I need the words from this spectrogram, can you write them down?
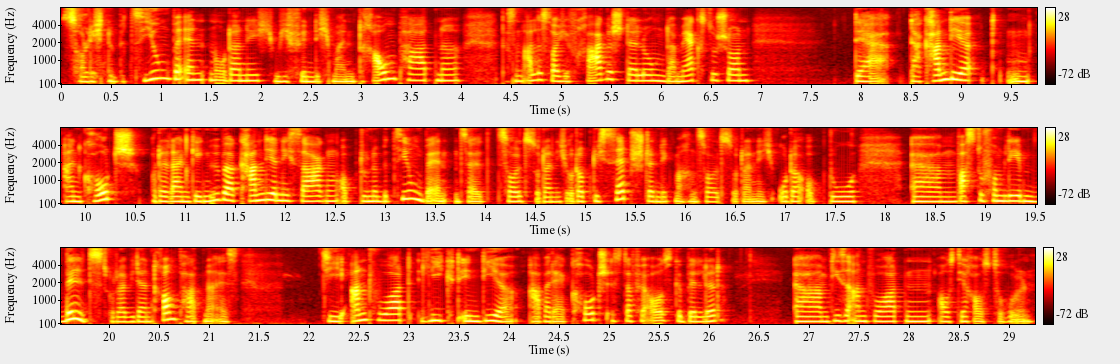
soll ich eine Beziehung beenden oder nicht? Wie finde ich meinen Traumpartner? Das sind alles solche Fragestellungen. Da merkst du schon, der, da kann dir ein Coach oder dein Gegenüber kann dir nicht sagen, ob du eine Beziehung beenden sollst oder nicht, oder ob du dich selbstständig machen sollst oder nicht, oder ob du, ähm, was du vom Leben willst oder wie dein Traumpartner ist. Die Antwort liegt in dir, aber der Coach ist dafür ausgebildet, ähm, diese Antworten aus dir rauszuholen.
